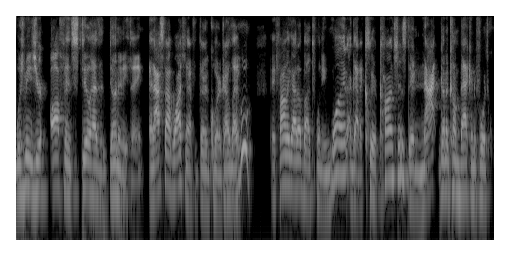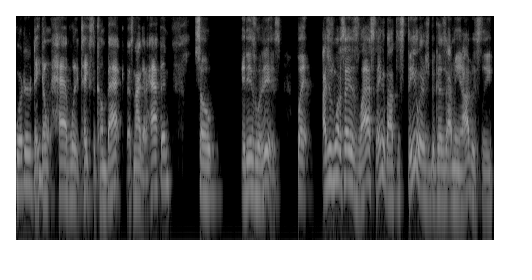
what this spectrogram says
which means your offense still hasn't done anything. And I stopped watching after the third quarter. I was like, whoo, they finally got up by 21. I got a clear conscience. They're not going to come back in the fourth quarter. They don't have what it takes to come back. That's not going to happen. So it is what it is. But I just want to say this last thing about the Steelers because, I mean, obviously,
